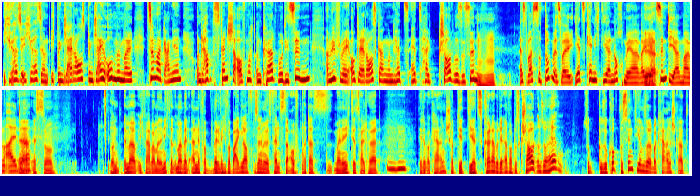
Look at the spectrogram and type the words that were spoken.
ich höre sie, ich höre sie und ich bin gleich raus, bin gleich oben in mein Zimmer gegangen und hab das Fenster aufgemacht und gehört, wo die sind. Am liebsten wäre ich auch gleich rausgegangen und hätte hätt halt geschaut, wo sie sind. Mhm. Also was so dumm ist, weil jetzt kenne ich die ja noch mehr, weil Ja. jetzt sind die ja in meinem Ja, Alter. ist so. Und immer, ich war bei meiner Nichte und immer, wenn, eine, wenn welche vorbeigelaufen sind, haben wir das Fenster aufgemacht, dass meine Nichte jetzt halt hört. Mhm. Die hat aber keine Angst gehabt. Die, hat- die hat es gehört, aber die hat einfach bloß geschaut und so, hä? So, so guckt, wo sind die und so, aber keine Angst gehabt.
